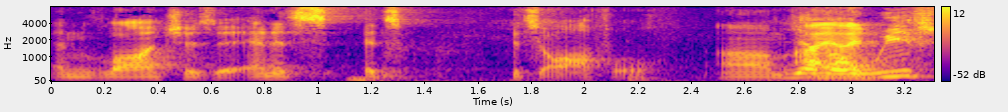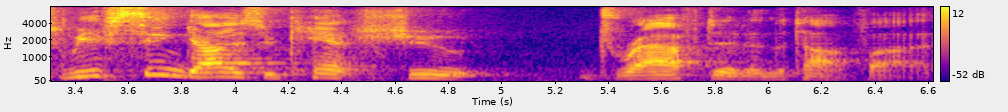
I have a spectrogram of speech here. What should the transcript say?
and launches it, and it's it's it's awful. Um, yeah, I- but we've we've seen guys who can't shoot drafted in the top five.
